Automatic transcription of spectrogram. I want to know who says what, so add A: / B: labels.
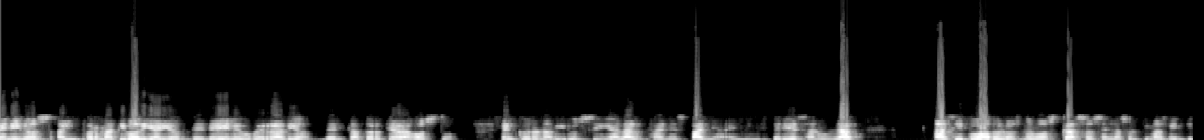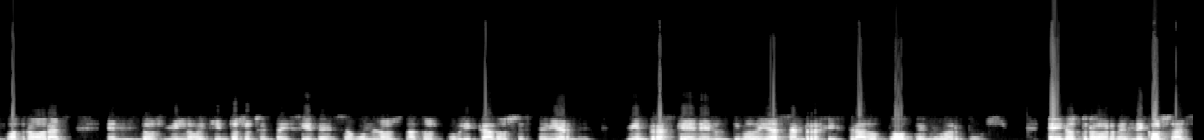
A: Bienvenidos al informativo diario de DLV Radio del 14 de agosto. El coronavirus sigue al alza en España. El Ministerio de Sanidad ha situado los nuevos casos en las últimas 24 horas en 2.987, según los datos publicados este viernes, mientras que en el último día se han registrado 12 muertos. En otro orden de cosas,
